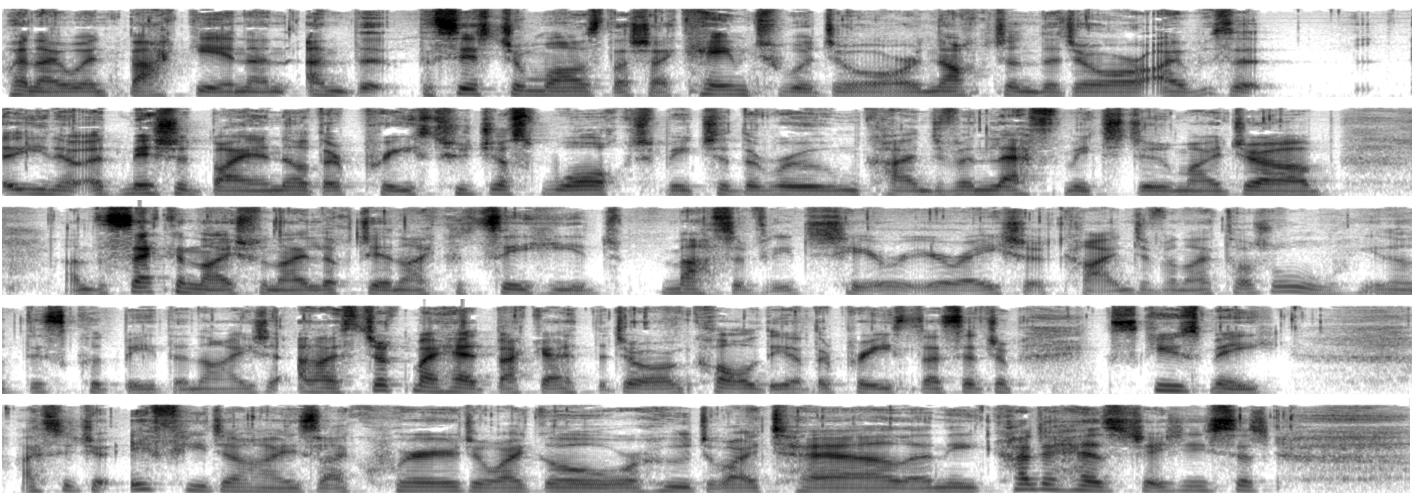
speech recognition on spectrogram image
when I went back in, and, and the, the system was that I came to a door, knocked on the door, I was at you know, admitted by another priest who just walked me to the room kind of and left me to do my job. And the second night when I looked in, I could see he had massively deteriorated kind of. And I thought, oh, you know, this could be the night. And I stuck my head back out the door and called the other priest. And I said to him, excuse me. I said, if he dies, like, where do I go or who do I tell? And he kind of hesitated. He said,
